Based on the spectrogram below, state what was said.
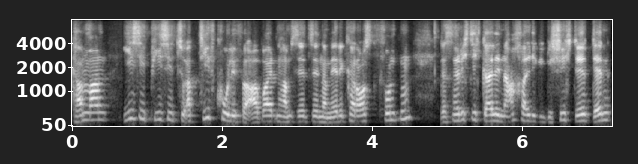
kann man easy peasy zu Aktivkohle verarbeiten, haben sie jetzt in Amerika rausgefunden. Das ist eine richtig geile, nachhaltige Geschichte, denn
